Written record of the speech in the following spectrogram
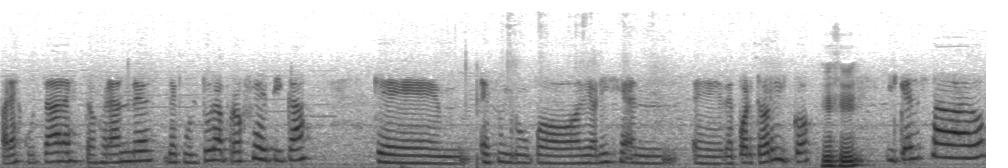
para escuchar a estos grandes de cultura profética, que um, es un grupo de origen eh, de Puerto Rico, y que el sábado,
